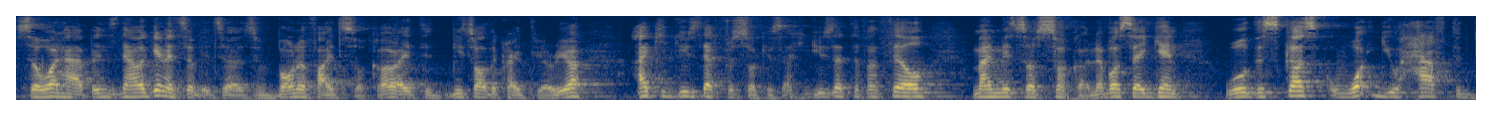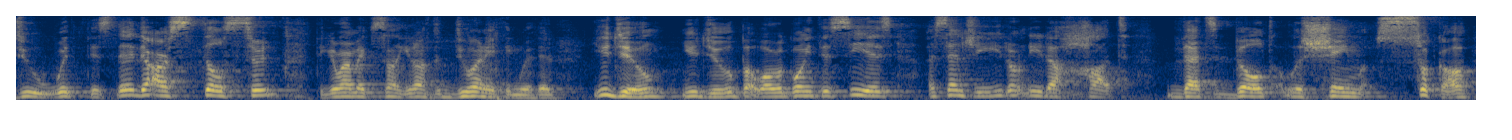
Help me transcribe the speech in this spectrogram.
So what happens? Now again, it's a, it's a, it's a bona fide sukkah, right? It meets all the criteria. I could use that for sukkahs. I could use that to fulfill my mitzvah sukkah. And I will say again, we'll discuss what you have to do with this. There, there are still certain, the Gemara makes it sound like you don't have to do anything with it. You do, you do, but what we're going to see is essentially you don't need a hut that's built l'shem sukkah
